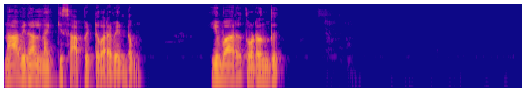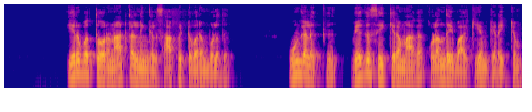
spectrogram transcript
நாவினால் நக்கி சாப்பிட்டு வர வேண்டும். இவ்வாறு தொடர்ந்து இருபத்தோரு நாட்கள் நீங்கள் சாப்பிட்டு வரும் பொழுது உங்களுக்கு வெகு சீக்கிரமாக குழந்தை பாக்கியம் கிடைக்கும்.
